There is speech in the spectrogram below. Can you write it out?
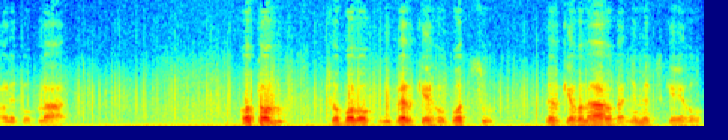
alebo vlád. O tom, čo bolo u veľkého vodcu, veľkého národa nemeckého,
